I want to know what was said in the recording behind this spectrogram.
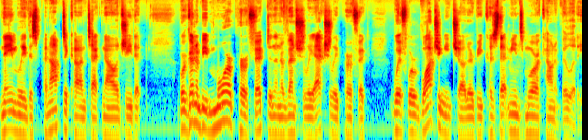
namely this panopticon technology that we're going to be more perfect and then eventually actually perfect if we're watching each other because that means more accountability.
